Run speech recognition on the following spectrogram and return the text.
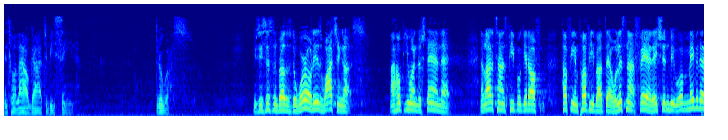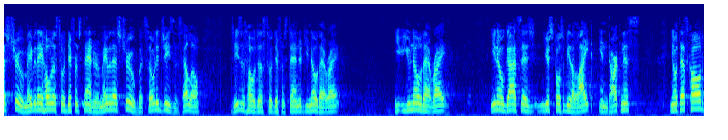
and to allow God to be seen through us. You see, sisters and brothers, the world is watching us. I hope you understand that. And a lot of times people get off huffy and puffy about that. Well, it's not fair. They shouldn't be. Well, maybe that's true. Maybe they hold us to a different standard. Maybe that's true. But so did Jesus. Hello. Jesus holds us to a different standard. You know that, right? You, you know that, right? You know, God says you're supposed to be the light in darkness. You know what that's called?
